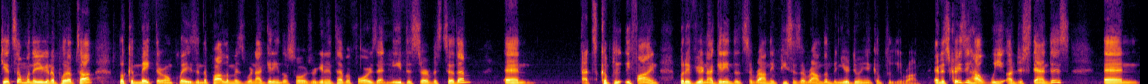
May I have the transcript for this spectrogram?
get someone that you're gonna put up top, but can make their own plays. And the problem is we're not getting those forwards. We're getting the type of forwards that need the service to them, and that's completely fine. But if you're not getting the surrounding pieces around them, then you're doing it completely wrong. And it's crazy how we understand this. And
